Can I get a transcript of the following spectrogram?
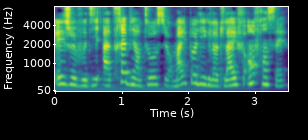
et je vous dis à très bientôt sur My Polyglot Life en français.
